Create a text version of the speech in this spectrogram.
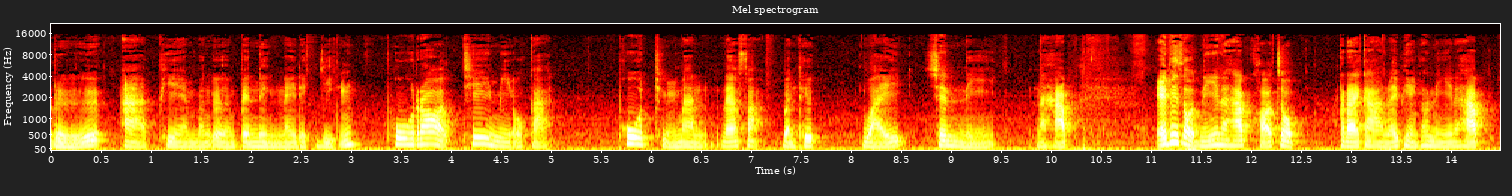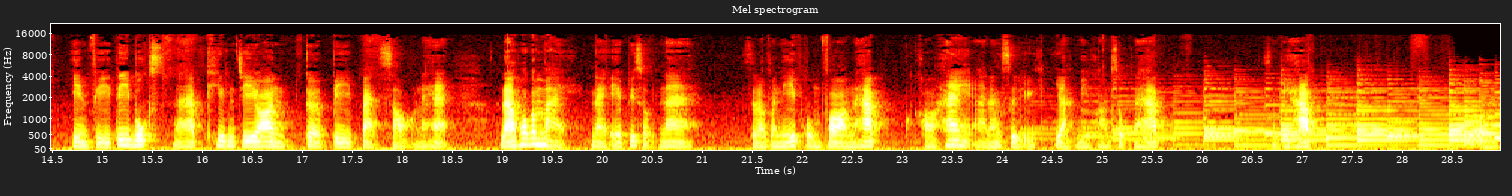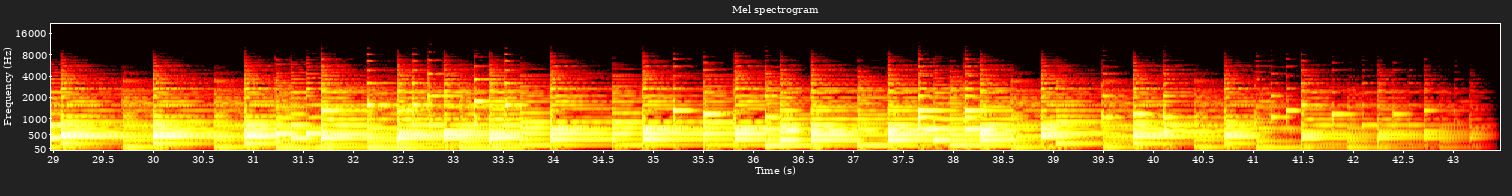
หรืออาจเพียงบังเอิญเป็นหนึ่งในเด็กหญิง ผู้รอดที่มีโอกาสพูดถึงมันและฝากบันทึกไว้เช่นนี้นะครับ episode นี้นะครับ ขอจบรายการไว้เพียงเท่านี้นะครับ Infinity Books นะครับคิมจียองเกิดปี 82 นะฮะ แล้วพบกันใหม่ใน episode หน้าสำหรับวันนี้ผมฟอร์มนะครับ ขอให้อ่านหนังสืออย่างมีความสุขนะครับ สวัสดีครับ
